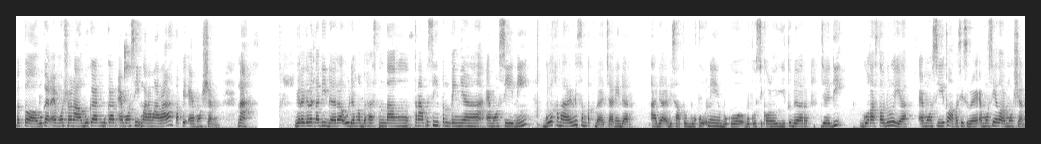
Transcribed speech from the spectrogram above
Betul, bukan emosional, bukan bukan emosi marah-marah tapi emotion. Nah, gara-gara tadi Dara udah ngebahas tentang kenapa sih pentingnya emosi ini, gue kemarin ini sempat baca nih Dar. Ada di satu buku nih, buku buku psikologi itu Dar. Jadi gue kasih tau dulu ya, emosi itu apa sih sebenarnya? Emosi atau emotion?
